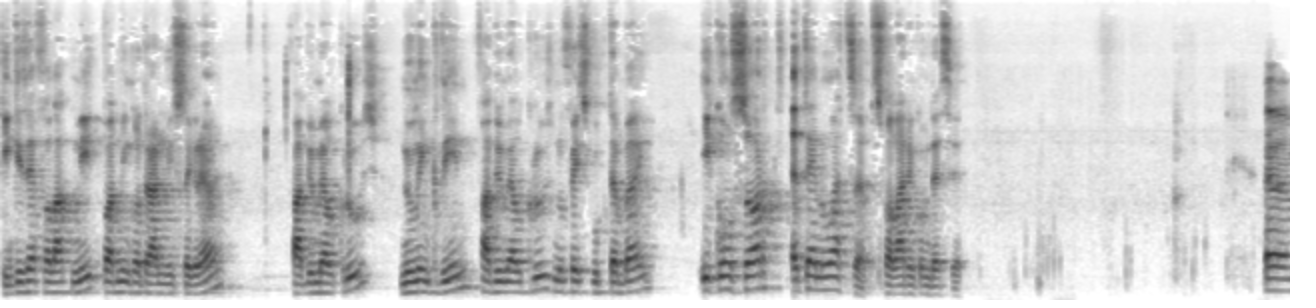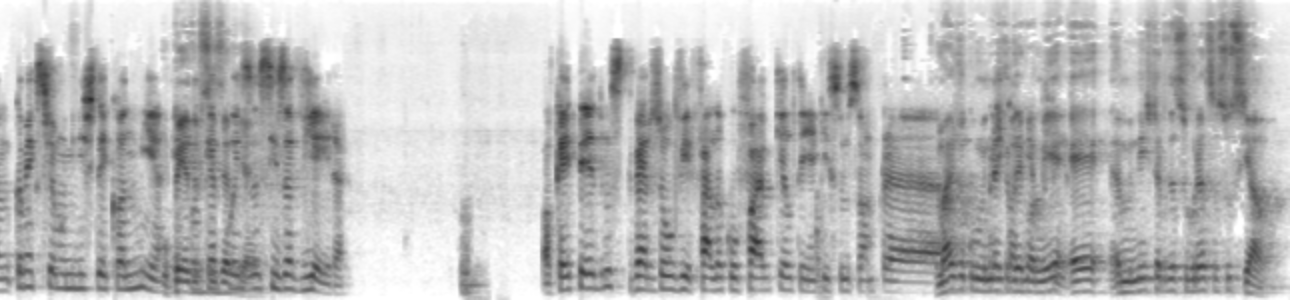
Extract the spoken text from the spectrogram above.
Quem quiser falar comigo pode me encontrar no Instagram, Fábio Mel Cruz, no LinkedIn, Fábio Mel Cruz, no Facebook também, e com sorte até no WhatsApp, se falarem como deve ser. Um, como é que se chama o Ministro da Economia? O Pedro é qualquer Cisa coisa Vieira. Cisa Vieira. Ok, Pedro, se tiveres a ouvir, fala com o Fábio que ele tem aqui solução para. Mais do que o Ministro da Economia é a Ministra da Segurança Social.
